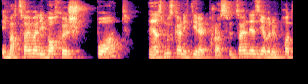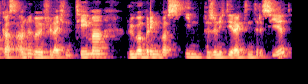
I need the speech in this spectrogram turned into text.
ich mache zweimal die Woche Sport. Ja. Das muss gar nicht direkt CrossFit sein, der sich aber den Podcast anhört, weil wir vielleicht ein Thema rüberbringen, was ihn persönlich direkt interessiert.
